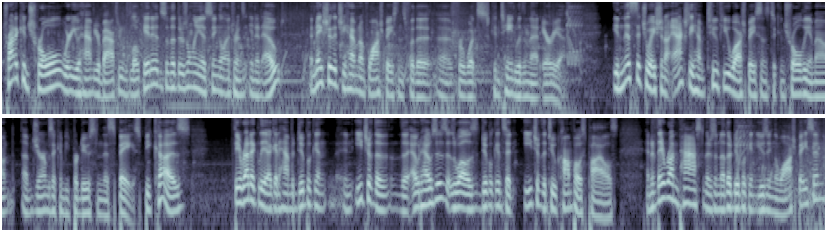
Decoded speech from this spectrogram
Try to control where you have your bathrooms located so that there's only a single entrance in and out and make sure that you have enough wash basins for the uh, for what's contained within that area. In this situation, I actually have too few wash basins to control the amount of germs that can be produced in this space because theoretically I could have a duplicate in each of the, the outhouses as well as duplicates at each of the two compost piles. And if they run past and there's another duplicate using the wash basin,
